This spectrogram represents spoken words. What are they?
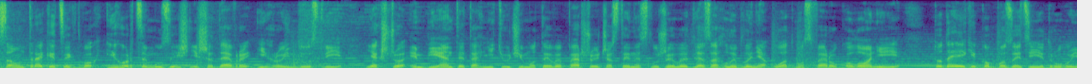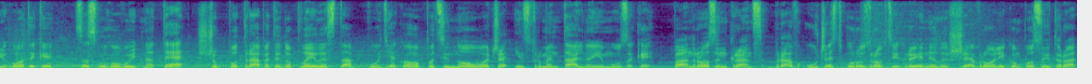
Саундтреки цих двох ігор це музичні шедеври ігроіндустрії. Якщо ембієнти та гнітючі мотиви першої частини служили для заглиблення у атмосферу колонії, то деякі композиції другої готики заслуговують на те, щоб потрапити до плейлиста будь-якого поціновувача інструментальної музики. Пан Розенкранц брав участь у розробці гри не лише в ролі композитора,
